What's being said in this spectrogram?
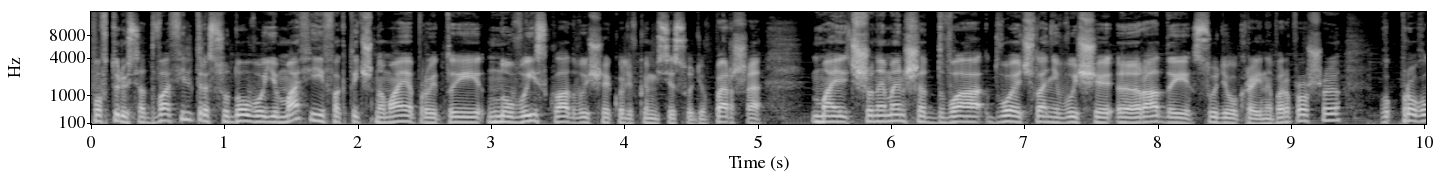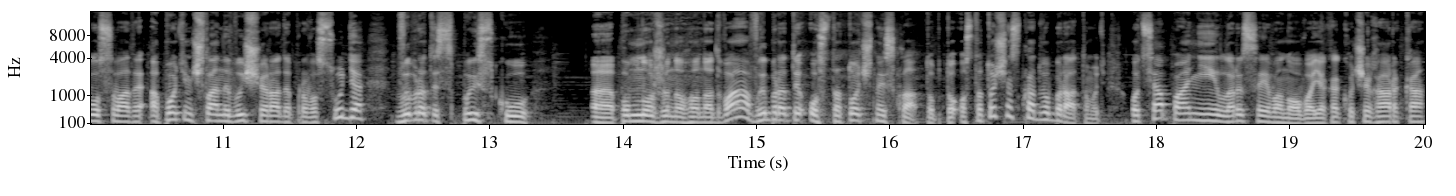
повторюся, два фільтри судової мафії фактично має пройти новий склад Вищої кваліфкомісії суддів. Перше, має щонайменше два двоє членів Вищої е, ради суддів України, перепрошую, проголосувати, а потім члени Вищої ради правосуддя вибрати списку помноженого на два, вибрати остаточний склад. Тобто остаточний склад вибиратимуть оця пані Лариса Іванова, яка кочегарка,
